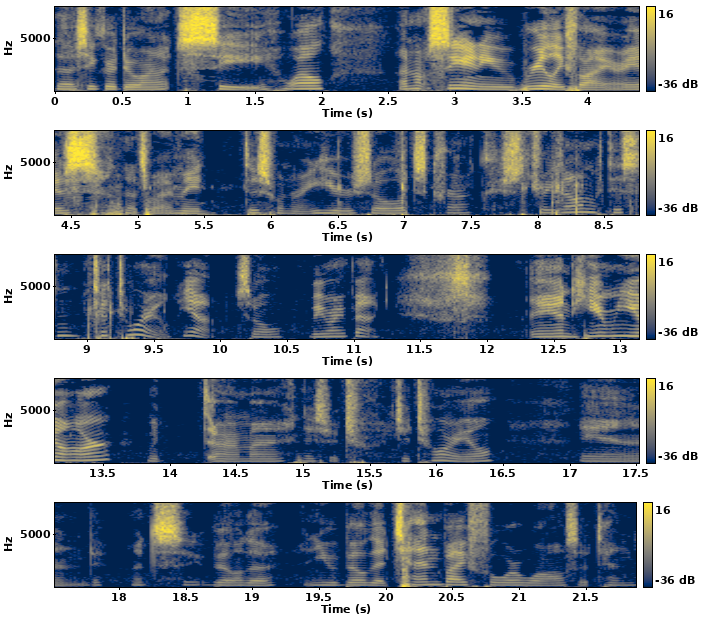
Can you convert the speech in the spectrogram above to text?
the secret door. Let's see. Well, I don't see any really fire areas. That's why I made this one right here. So let's crack straight on with this tutorial. Yeah, so be right back. And here we are with uh, my this tutorial. And let's build a, and you build a 10 by 4 wall, so 10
